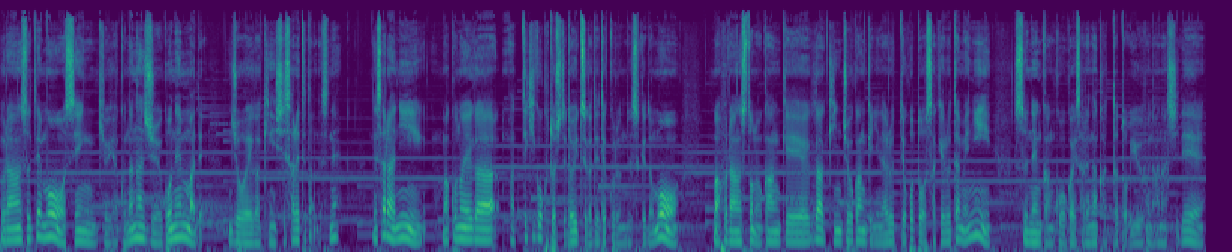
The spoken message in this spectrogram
フランスでも1975年まで上映が禁止されてたんですね。で、さらに、まあ、この映画、まあ、敵国としてドイツが出てくるんですけども、まあ、フランスとの関係が緊張関係になるっていうことを避けるために数年間公開されなかったというふうな話で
